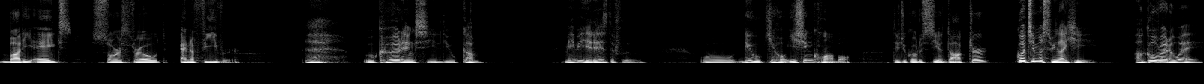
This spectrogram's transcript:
body aches, sore throat, and a fever. 有可能是流感. Maybe it is the flu. 哦，你有去互医生看无？Did you go to see a doctor? 我即刻随来去. I'll go right away.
